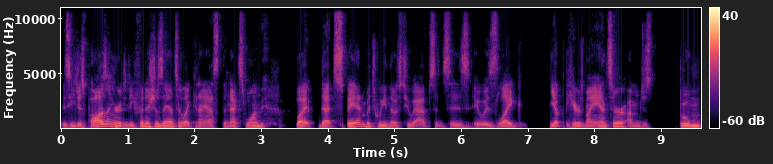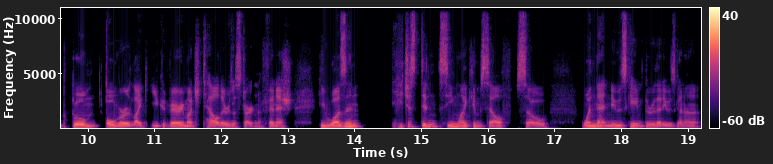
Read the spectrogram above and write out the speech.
is he just pausing or did he finish his answer? Like can i ask the next one? But that span between those two absences it was like yep here's my answer. I'm just boom boom over. Like you could very much tell there was a start and a finish. He wasn't he just didn't seem like himself. So when that news came through that he was going to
